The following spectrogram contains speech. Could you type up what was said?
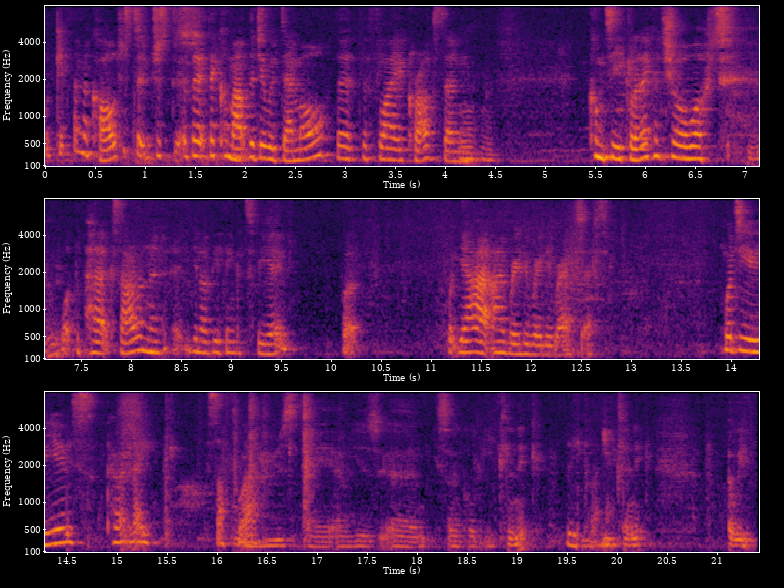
But give them a call. Just to, just they, they come out. They do a demo. They, they fly across and Mm-hmm. come to your clinic and show what what the perks are and uh, you know if you think it's for you but but yeah I, I really really rate it what do you use currently software We use a I use um, something called eClinic. eClinic. eClinic. Uh, we've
